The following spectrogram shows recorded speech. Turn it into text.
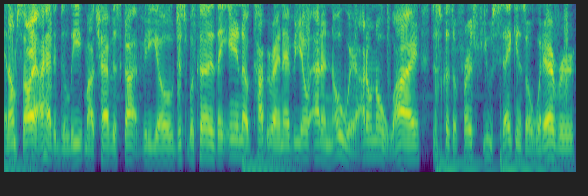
And I'm sorry I had to delete my Travis Scott video just because they ended up copyrighting that video out of nowhere. I don't know why, just because the first few seconds or whatever,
